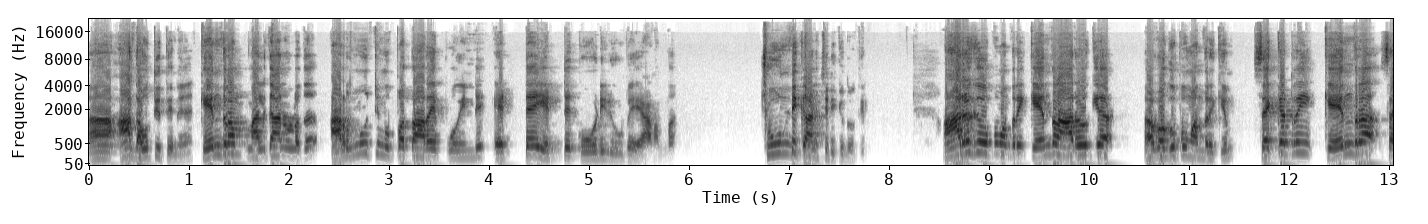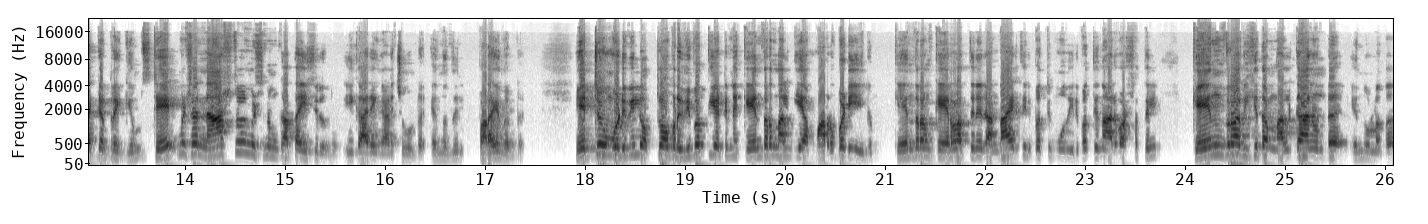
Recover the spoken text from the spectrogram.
ആ, ദൗത്യത്തിന് കേന്ദ്രം നൽകാനുള്ളത് അറുന്നൂറ്റി മുപ്പത്തി ആറ് പോയിന്റ് എട്ട് എട്ട് കോടി രൂപയാണെന്ന് ചൂണ്ടിക്കാണിച്ചിരിക്കുന്നതിൽ ആരോഗ്യവകുപ്പ് മന്ത്രി കേന്ദ്ര ആരോഗ്യ വകുപ്പ് മന്ത്രിക്കും സെക്രട്ടറി കേന്ദ്ര സെക്രട്ടറിക്കും സ്റ്റേറ്റ് മിഷൻ നാഷണൽ മിഷനും കത്തയച്ചിരുന്നു ഈ കാര്യം കാണിച്ചുകൊണ്ട് എന്നതിൽ പറയുന്നുണ്ട്. ഏറ്റവും ഒടുവിൽ ഒക്ടോബർ ഇരുപത്തിയെട്ടിന് കേന്ദ്രം നൽകിയ മറുപടിയിലും കേന്ദ്രം കേരളത്തിന് രണ്ടായിരത്തി ഇരുപത്തി മൂന്ന് ഇരുപത്തിനാല് വർഷത്തിൽ കേന്ദ്ര വിഹിതം നൽകാനുണ്ട് എന്നുള്ളത്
